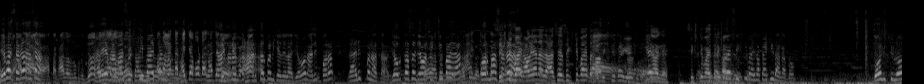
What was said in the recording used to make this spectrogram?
हे बघ सगळं आता. आता काल नको जो अरे बाबा सिक्स्टी फाय पण आता खायच्या पोटा खायच्या पार्सल पण केलेला जेवण आणि परत गाडीत पण असा. जेवतास जेव्हा सिक्स्टी फाय कोरमा सिक्स्टी सगळं फाय खाऊया ना असे सिक्स्टी फाय सिक्स्टी फाय घे तू सिक्स्टी फाय तरी सिक्स्टी फायचा पॅकेट आणा तो. दोन किलो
